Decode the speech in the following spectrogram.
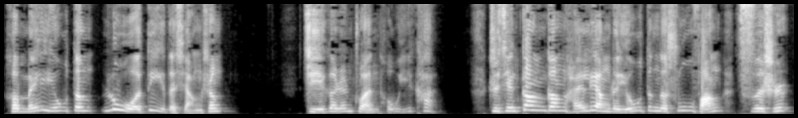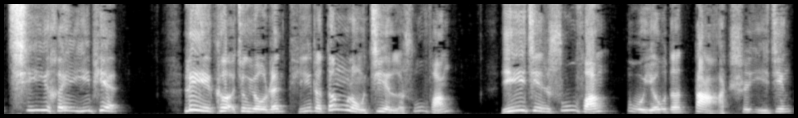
和煤油灯落地的响声。几个人转头一看，只见刚刚还亮着油灯的书房，此时漆黑一片。立刻就有人提着灯笼进了书房，一进书房，不由得大吃一惊，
